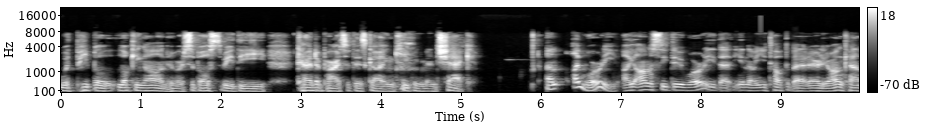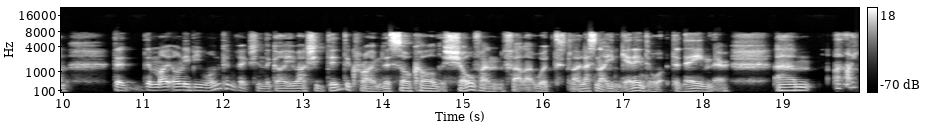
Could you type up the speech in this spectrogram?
with people looking on who are supposed to be the counterparts of this guy and keeping him in check. And I worry, I honestly do worry that, you know, you talked about it earlier on, Kam, that there might only be one conviction, the guy who actually did the crime, this so called Chauvin fella with, like, let's not even get into the name there. Um, I,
